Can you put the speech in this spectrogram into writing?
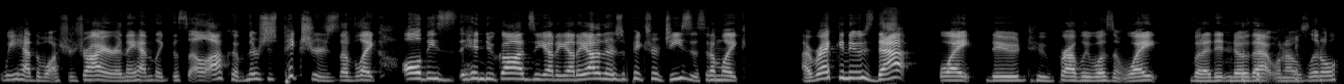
we had the washer dryer and they had like this alcove and there's just pictures of like all these Hindu gods and yada yada yada. And there's a picture of Jesus, and I'm like, I reckon it was that white dude who probably wasn't white, but I didn't know that when I was little.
